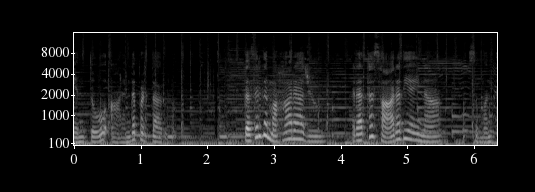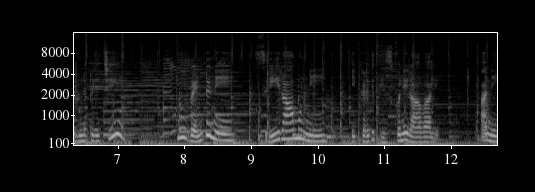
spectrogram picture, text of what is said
ఎంతో ఆనందపడతారు. దశరథ మహారాజు రథ సారథి అయిన సుమంత్రుని పిలిచి నువ్వు వెంటనే శ్రీరాముణ్ణి ఇక్కడికి తీసుకొని రావాలి అని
